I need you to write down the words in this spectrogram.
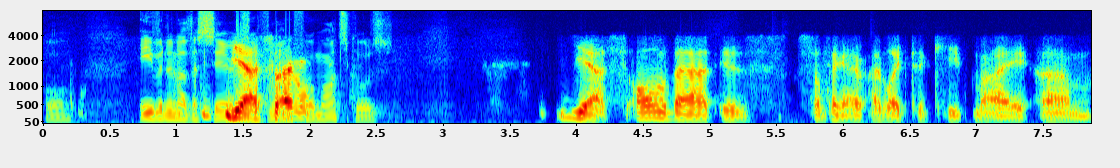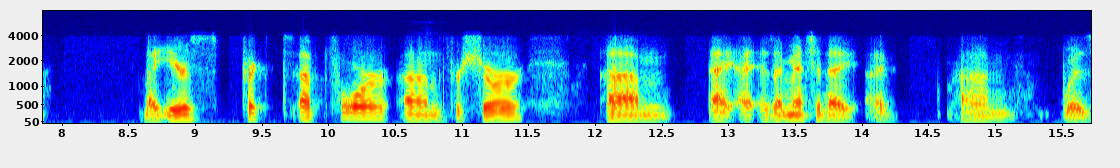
or even another series yes, of long form articles? Yes, all of that is something I, I like to keep my um, my ears pricked up for, um, for sure. Um, I, I, as I mentioned, I, I um, was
